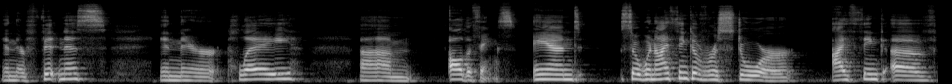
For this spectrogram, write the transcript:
in their fitness in their play, um, all the things. And so when I think of restore, I think of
